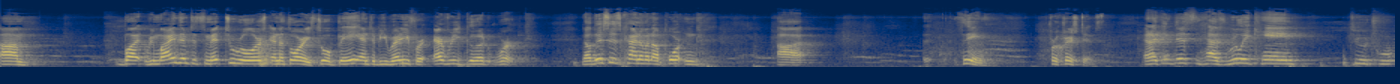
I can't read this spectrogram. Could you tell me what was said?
um, but remind them to submit to rulers and authorities, to obey and to be ready for every good work. Now, this is kind of an important uh, thing for Christians. And I think this has really came to,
